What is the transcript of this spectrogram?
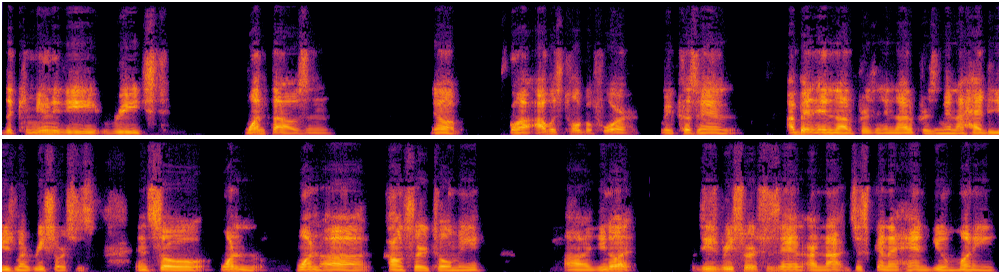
the community reached one thousand, you know, well, I was told before because in I've been in and out of prison, in and out of prison, man. I had to use my resources. And so one one uh counselor told me, uh, you know what? These resources in are not just gonna hand you money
